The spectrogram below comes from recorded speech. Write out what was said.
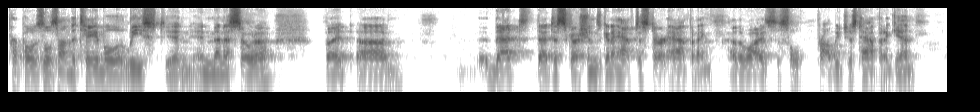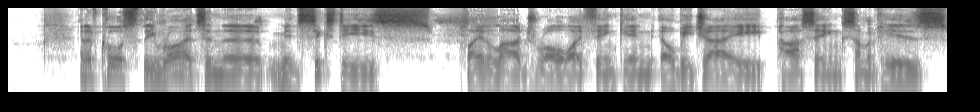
proposals on the table, at least in, in Minnesota, but um, that that discussion is going to have to start happening. Otherwise, this will probably just happen again. And of course, the riots in the mid '60s played a large role, I think, in LBJ passing some of his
